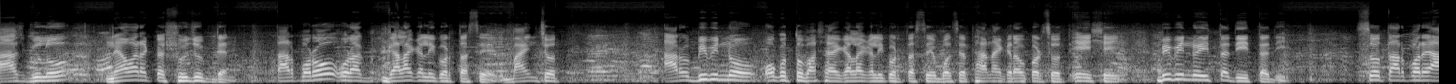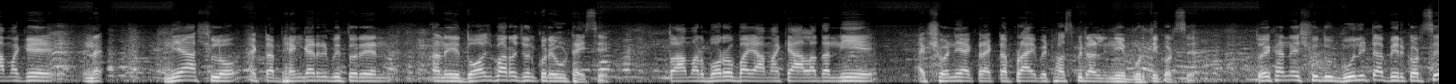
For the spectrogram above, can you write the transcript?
লাশগুলো নেওয়ার একটা সুযোগ দেন। তারপরও ওরা গালাগালি করতেছে। বাইনচোত আরও বিভিন্ন অগত্য ভাষায় গালাগালি করতেছে, বলছে, থানা ঘেরাও করছ, এই সেই, বিভিন্ন ইত্যাদি ইত্যাদি। সো তারপরে আমাকে নিয়ে আসলো একটা ভ্যাঙ্গারের ভিতরে মানে দশ বারো জন করে উঠাইছে। তো আমার বড় ভাই আমাকে আলাদা নিয়ে এক শনি একটা একটা প্রাইভেট হসপিটালে নিয়ে ভর্তি করছে। তো এখানে শুধু গুলিটা বের করছে।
